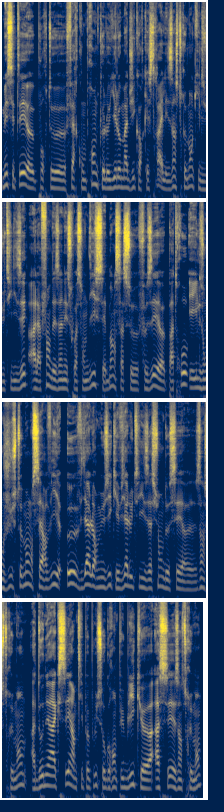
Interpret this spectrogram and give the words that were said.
mais c'était euh, pour te faire comprendre que le Yellow Magic Orchestra et les instruments qu'ils utilisaient à la fin des années 70, eh ben ça se faisait euh, pas trop, et ils ont justement servi, eux, via leur musique et via l'utilisation de ces euh, instruments, à donner accès un petit peu plus au grand public euh, à ces instruments.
